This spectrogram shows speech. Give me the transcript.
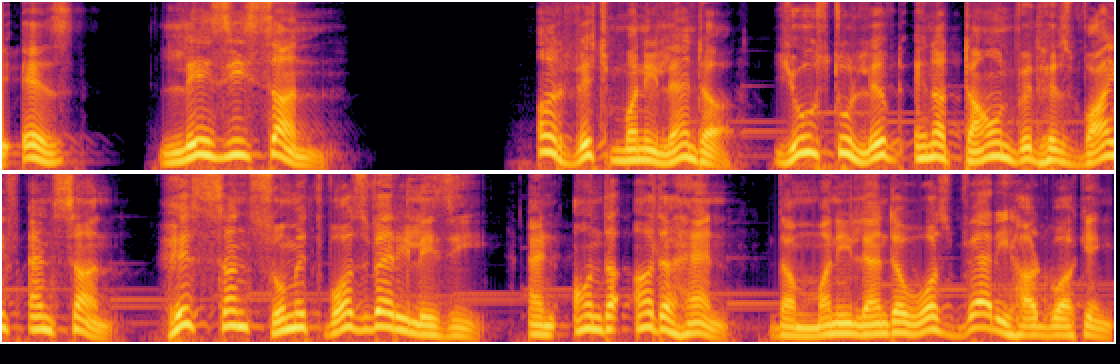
is Lazy Son. A rich moneylender used to live in a town with his wife and son. His son Sumit was very lazy, and on the other hand, the moneylender was very hardworking.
